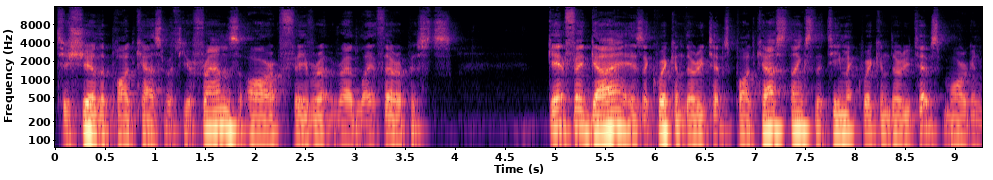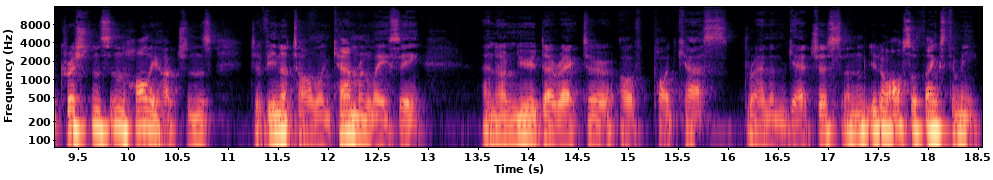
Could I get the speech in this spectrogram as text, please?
to share the podcast with your friends or favorite red light therapists. Get Fit Guy is a Quick and Dirty Tips podcast. Thanks to the team at Quick and Dirty Tips Morgan Christensen, Holly Hutchins, Davina Tomlin, Cameron Lacey, and our new director of podcasts, Brennan Getchus. And, you know, also thanks to me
